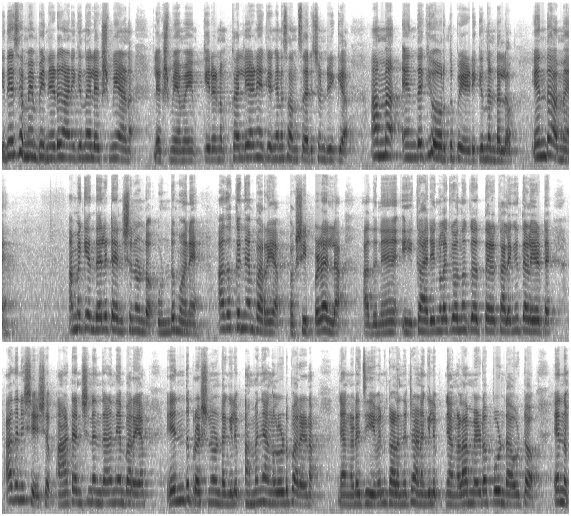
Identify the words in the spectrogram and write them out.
ഇതേ സമയം പിന്നീട് കാണിക്കുന്ന ലക്ഷ്മിയാണ്. ലക്ഷ്മി അമ്മയും കിരണും കല്യാണിയൊക്കെ ഇങ്ങനെ സംസാരിച്ചുകൊണ്ടിരിക്കുക അമ്മ എന്തൊക്കെ ഓർത്ത് പേടിക്കുന്നുണ്ടല്ലോ. എന്താ അമ്മേ? അമ്മയ്ക്ക് എന്തെങ്കിലും ടെൻഷനുണ്ടോ ഉണ്ട്? മോനെ. അതൊക്കെ ഞാൻ പറയാം. പക്ഷെ ഇപ്പോഴല്ല. അതിന് ഈ കാര്യങ്ങളൊക്കെ ഒന്ന് കലങ്ങി തെളിയട്ടെ. അതിനുശേഷം ആ ടെൻഷൻ എന്താണെന്ന് ഞാൻ പറയാം. എന്ത് പ്രശ്നമുണ്ടെങ്കിലും അമ്മ ഞങ്ങളോട് പറയണം. ഞങ്ങളുടെ ജീവൻ കളഞ്ഞിട്ടാണെങ്കിലും ഞങ്ങൾ അമ്മയുടെ ഒപ്പം ഉണ്ടാവും കേട്ടോ എന്നും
